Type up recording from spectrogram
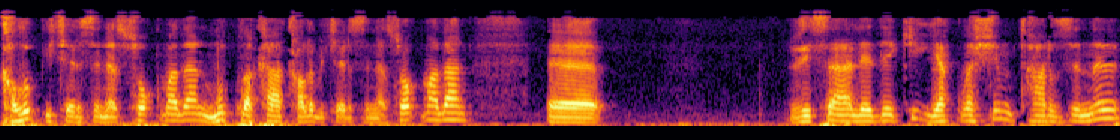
kalıp içerisine sokmadan mutlaka kalıp içerisine sokmadan e, Risale'deki yaklaşım tarzını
